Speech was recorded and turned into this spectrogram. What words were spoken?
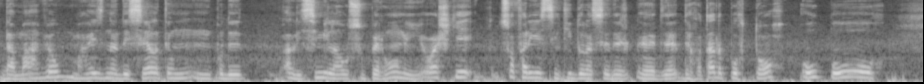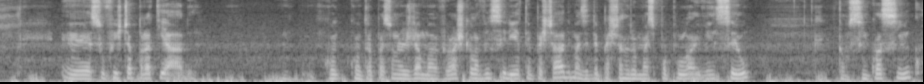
da Marvel, mas na DC ela tem um, um poder ali similar ao Super-Homem. Eu acho que só faria sentido ela ser de, é, de, derrotada por Thor ou por é, Surfista Prateado contra personagens da Marvel. Eu acho que ela venceria a Tempestade, mas a Tempestade era mais popular e venceu. Então 5 a 5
